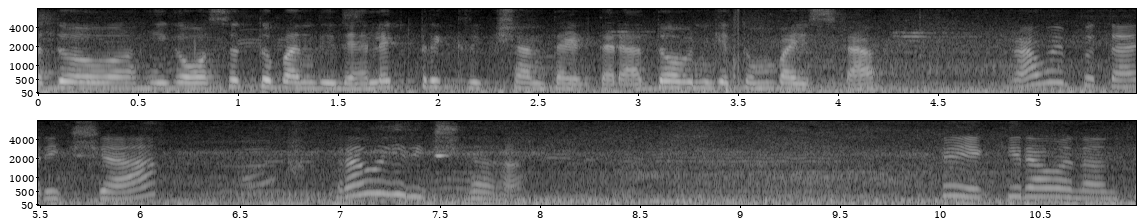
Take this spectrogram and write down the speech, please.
ಅದು ಈಗ ಹೊಸತ್ತು ಬಂದಿದೆ ಎಲೆಕ್ಟ್ರಿಕ್ ರಿಕ್ಷಾ ಅಂತ ಹೇಳ್ತಾರೆ. ಅದು ಅವನಿಗೆ ತುಂಬ ಇಷ್ಟ. ರಾವ್ ಪುತ, ರಿಕ್ಷಾ? ರಾವ್ ರಿಕ್ಷಾ? ಎಕ್ಕಿರವನ ಅಂತ?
